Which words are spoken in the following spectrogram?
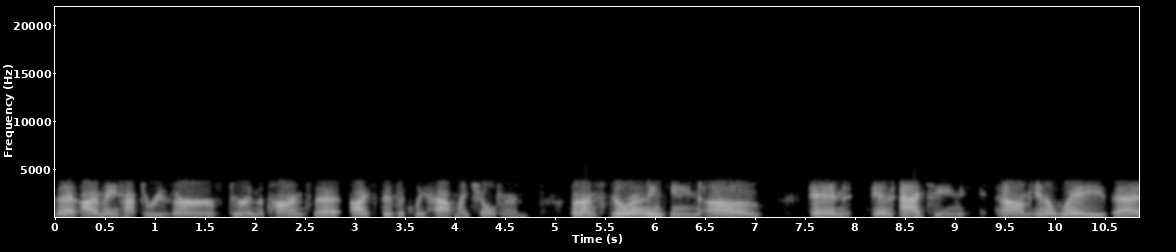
that I may have to reserve during the times that I physically have my children. But I'm still right. thinking of and and acting um in a way that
